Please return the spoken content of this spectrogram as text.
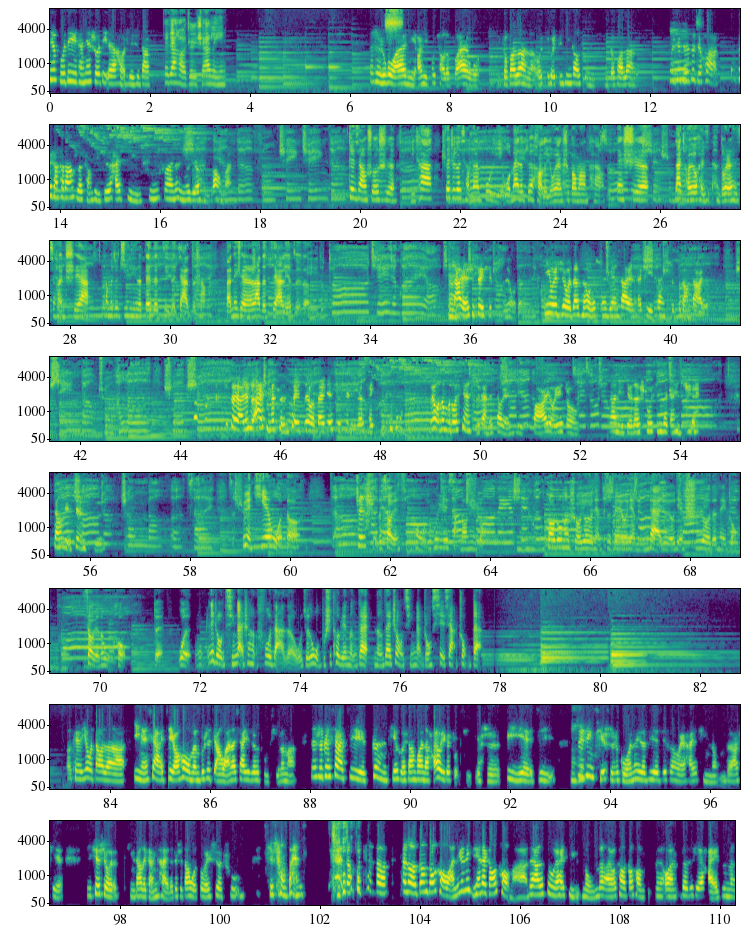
天福地，谈天说地。大家好，这里是大。大家好，这里是阿玲。但是如果我爱你，而你不巧的不爱我，你头发乱了，我只会轻轻告诉你，你头发乱了。我就觉得这句话。配上他当时的场景，其实还挺心酸，但是你又觉得很浪漫。更像说是，你看，在这个小卖部里，我卖的最好的永远是棒棒糖，但是辣条有很很多人很喜欢吃呀，他们就静静的待在自己的架子上，把那些人辣得龇牙咧嘴的。大人是最需要朋友的，因为只有在朋友的身边，大人才可以暂时不当大人。对啊，就是爱情的纯粹，只有在电视剧里面才体现，没有那么多现实感的校园剧，反而有一种让你觉得舒心的感觉。相比现实，越贴我的真实的校园情况，我就会越想到那种，嗯，高中的时候又有点自卑，有点敏感，又有点湿热的那种校园的午后，对。我那种情感是很复杂的，我觉得我不是特别能在能在这种情感中卸下重担。OK，又到了一年夏季，然后我们不是讲完了夏季这个主题了吗？但是跟夏季更贴合相关的还有一个主题，就是毕业季。最近其实国内的毕业季氛围还是挺浓的，而且的确是有挺大的感慨的，就是当我作为社畜。去上班，然后看到看到刚高考完的，因为那几天在高考嘛，大家的氛围还挺浓的。然后看到高考完的这些孩子们，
